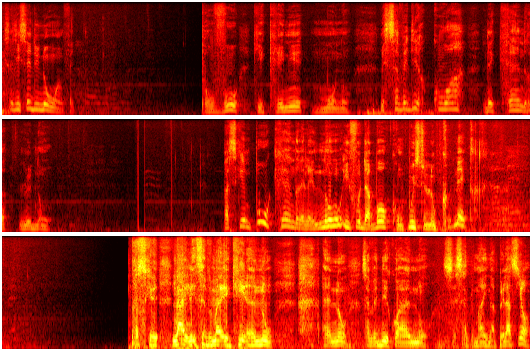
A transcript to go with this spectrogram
Il s'agissait du nom, en fait. Pour vous qui craignez mon nom. Mais ça veut dire quoi de craindre le nom? Parce que pour craindre les noms, il faut d'abord qu'on puisse le connaître. Parce que là, il est simplement écrit un nom. Un nom, ça veut dire quoi un nom? C'est simplement une appellation.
